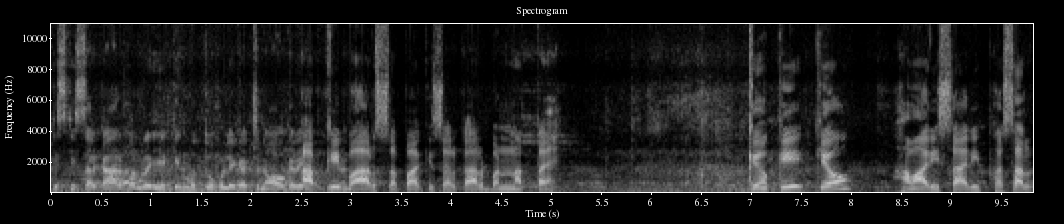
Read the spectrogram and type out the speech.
किसकी सरकार बन रही है? किन मुद्दों को लेकर चुनाव करें? आपकी बार सपा की सरकार बनना तय क्योंकि, क्यों? हमारी सारी फ़सल,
